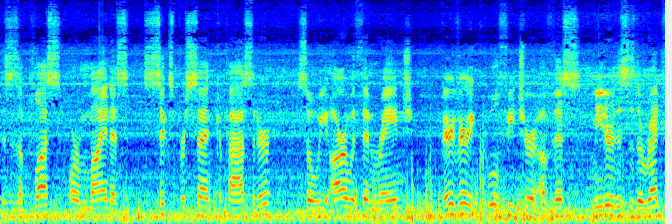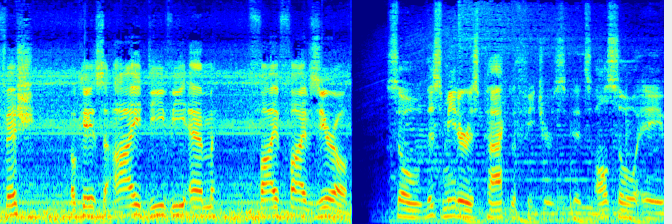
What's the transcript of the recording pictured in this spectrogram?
This is a plus or minus 6% capacitor, so we are within range. Very, very cool feature of this meter. This is the Redfish. Okay, it's the iDVM 550. So this meter is packed with features. It's also a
